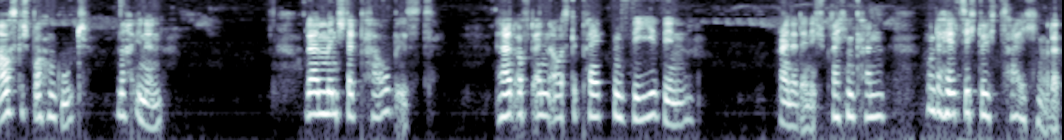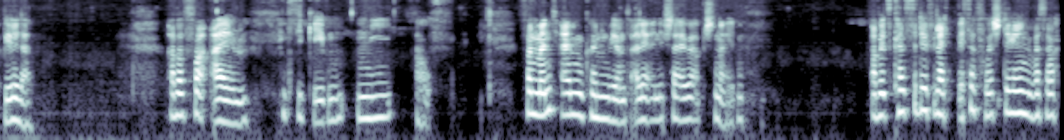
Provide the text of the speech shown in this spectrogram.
ausgesprochen gut nach innen. Oder ein Mensch, der taub ist. Er hat oft einen ausgeprägten Sehsinn. Einer, der nicht sprechen kann, unterhält sich durch Zeichen oder Bilder. Aber vor allem, sie geben nie auf. Von manch einem können wir uns alle eine Scheibe abschneiden. Aber jetzt kannst du dir vielleicht besser vorstellen, was auch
